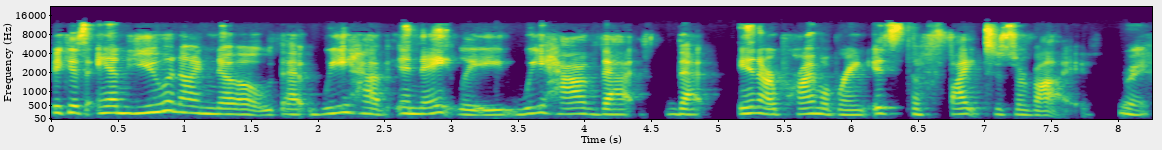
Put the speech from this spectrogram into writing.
because and you and i know that we have innately we have that that in our primal brain it's the fight to survive right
